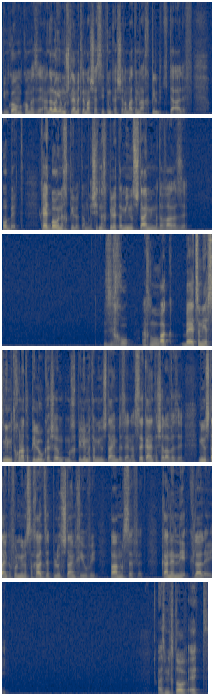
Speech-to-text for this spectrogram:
במקום המקום הזה. אנלוגיה מושלמת למה שעשיתם כאשר למדתם להכפיל בכיתה א' או ב'. כעת בואו נכפיל אותם. ראשית נכפיל את המינוס 2 עם הדבר הזה. זכרו, אנחנו רק בעצם מיישמים את תכונת הפילוג כאשר מכפילים את המינוס 2 בזה. נעשה כאן את השלב הזה. מינוס 2 כפול מינוס 1 זה פלוס 2 חיובי. פעם נוספת. כאן אין לי כלל A. אז נכתוב את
